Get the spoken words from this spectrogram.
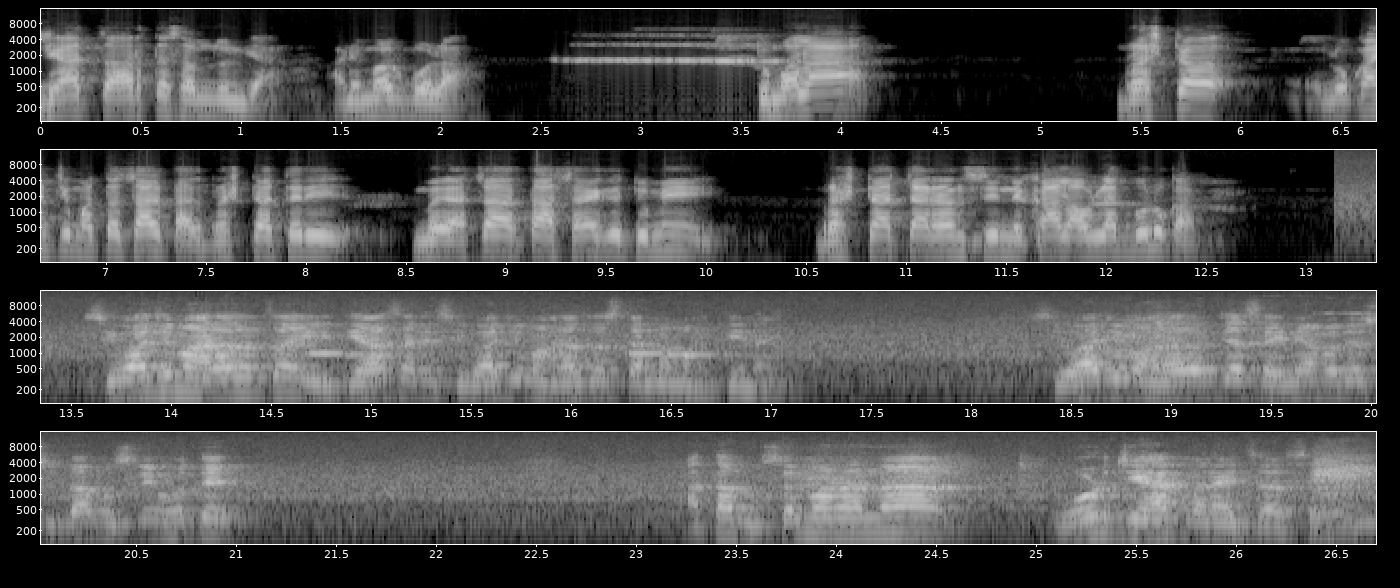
जिहादचा अर्थ समजून घ्या आणि मग बोला. तुम्हाला भ्रष्ट लोकांची मतं चालतात. भ्रष्टाचारी मग याचा अर्थ असा आहे की तुम्ही भ्रष्टाचारांशी निकाल लावल्यात बोलू का? शिवाजी महाराजांचा इतिहास आणि शिवाजी महाराजच त्यांना माहिती नाही. शिवाजी महाराजांच्या सैन्यामध्ये सुद्धा मुस्लिम होते. आता मुसलमानांना ओढ जिहाद म्हणायचं असेल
